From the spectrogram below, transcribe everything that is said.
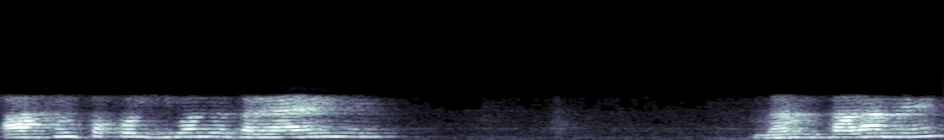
आश्रम तो कोई जीवन में बनाया ही नहीं। धर्मशाला में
